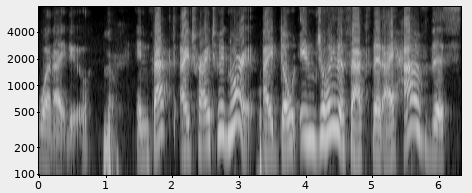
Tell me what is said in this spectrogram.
what I do. No, In fact, I try to ignore it. I don't enjoy the fact that I have this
